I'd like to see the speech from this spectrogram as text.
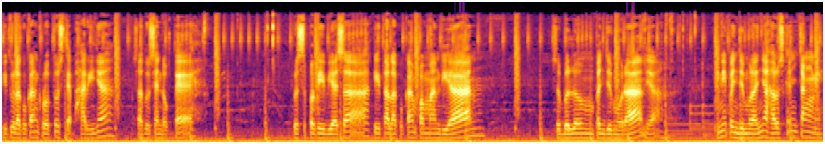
Itu lakukan kroto setiap harinya satu sendok teh terus seperti biasa kita lakukan pemandian sebelum penjemuran ya. Ini penjemurannya harus kencang nih.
